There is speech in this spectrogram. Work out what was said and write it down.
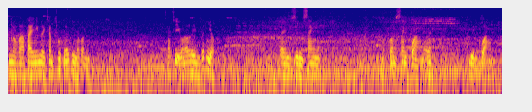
Nhưng mà vào tay những người chăm chút nữa thì nó còn giá trị của nó lên rất nhiều. Đây, một rừng xanh này. Một con xanh quả nữa đây. Điền quả này.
